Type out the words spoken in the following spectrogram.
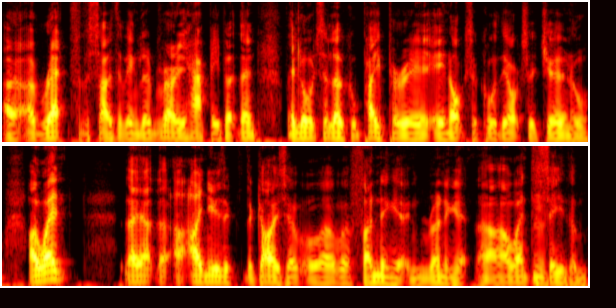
a, a, rep for the south of England. Very happy. But then they launched a local paper in, in Oxford called the Oxford Journal. I went. They, I knew the, the guys that were, were funding it and running it. I went to mm. see them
